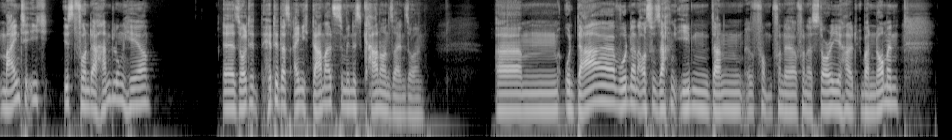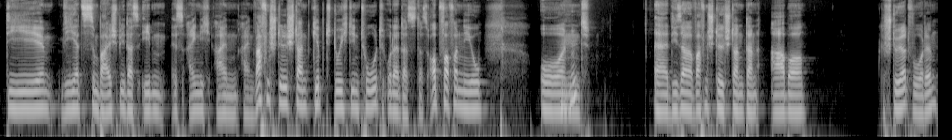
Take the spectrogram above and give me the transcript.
meinte ich ist von der Handlung her äh, sollte, hätte das eigentlich damals zumindest Kanon sein sollen. Ähm, und da wurden dann auch so Sachen eben dann äh, vom, von, der, von der Story halt übernommen, die, wie jetzt zum Beispiel, dass eben es eigentlich ein, ein Waffenstillstand gibt durch den Tod oder das, das Opfer von Neo. Und mhm. äh, dieser Waffenstillstand dann aber gestört wurde.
